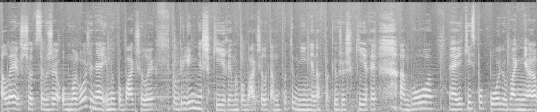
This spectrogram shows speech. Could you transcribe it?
Але якщо це вже обмороження, і ми побачили побіління шкіри, ми побачили там потемніння навпаки вже шкіри, або е, якісь поколювання,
